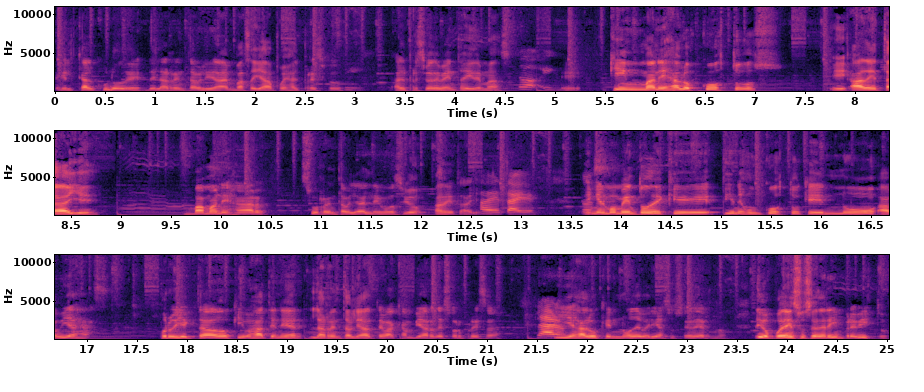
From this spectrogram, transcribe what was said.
el cálculo de, de la rentabilidad en base ya pues al precio, sí. al precio de ventas y demás. No, y- Eh, quien maneja los costos eh, a detalle va a manejar su rentabilidad del negocio a detalle. a detalle. En el momento de que tienes un costo que no habías proyectado que ibas a tener, la rentabilidad te va a cambiar de sorpresa Claro. y es algo que no debería suceder, ¿no? Digo, pueden suceder imprevistos,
